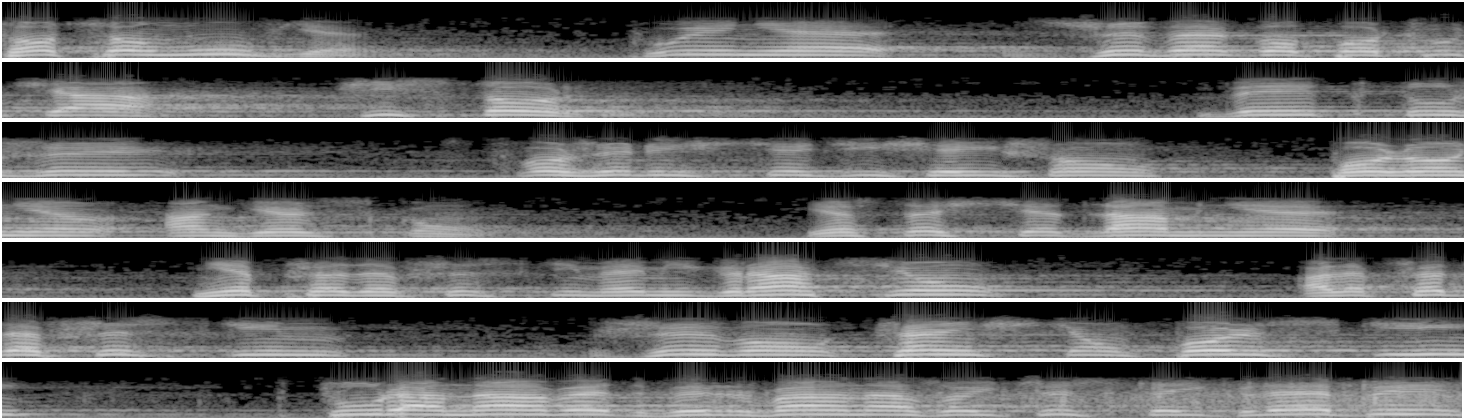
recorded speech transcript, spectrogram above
To, co mówię, płynie z żywego poczucia historii. Wy, którzy stworzyliście dzisiejszą Polonię angielską, jesteście dla mnie nie przede wszystkim emigracją, ale przede wszystkim żywą częścią Polski, która nawet wyrwana z ojczystej gleby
